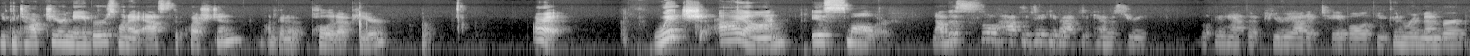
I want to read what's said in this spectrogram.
You can talk to your neighbors when I ask the question. I'm going to pull it up here. All right, which ion is smaller? Now, this will have to take you back to chemistry, looking at the periodic table if you can remember.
